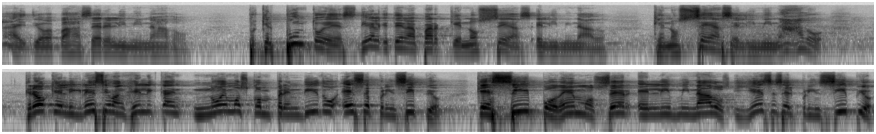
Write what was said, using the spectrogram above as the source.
Ay, Dios, vas a ser eliminado. Porque el punto es, dígale que tiene la par que no seas eliminado, que no seas eliminado. Creo que la iglesia evangélica no hemos comprendido ese principio que sí podemos ser eliminados. Y ese es el principio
